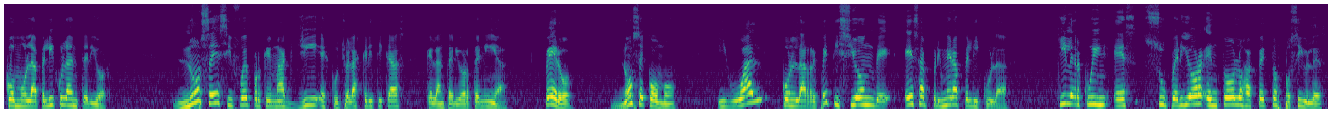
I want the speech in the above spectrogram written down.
como la película anterior. No sé si fue porque McG escuchó las críticas que la anterior tenía, pero no sé cómo, igual con la repetición de esa primera película, Killer Queen es superior en todos los aspectos posibles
